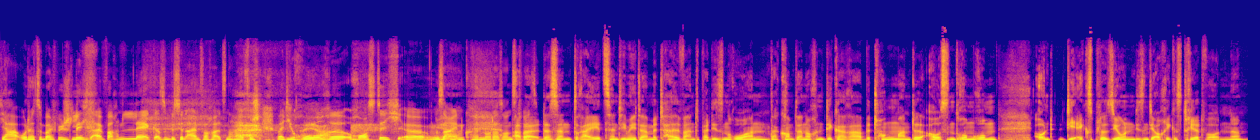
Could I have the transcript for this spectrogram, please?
Ja, oder zum Beispiel schlicht einfach ein Leck, also ein bisschen einfacher als ein Haifisch, weil die Rohre rostig äh, sein können oder sonst Aber was. das sind drei Zentimeter Metallwand bei diesen Rohren. Da kommt dann noch ein dickerer Betonmantel außen drum rum. Und die Explosionen, die sind ja auch registriert worden, ne?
